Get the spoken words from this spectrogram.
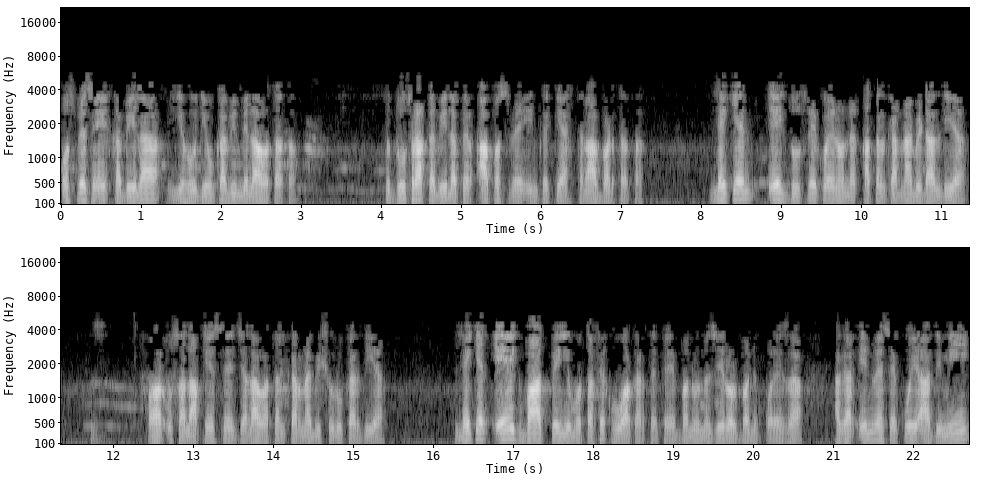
اس میں سے ایک قبیلہ یہودیوں کا بھی ملا ہوتا تھا۔ تو دوسرا قبیلہ پھر آپس میں ان کا کیا اختلاف بڑھتا تھا۔ لیکن ایک دوسرے کو انہوں نے قتل کرنا بھی ڈال دیا اور اس علاقے سے جلا وطن کرنا بھی شروع کر دیا۔ لیکن ایک بات پہ یہ متفق ہوا کرتے تھے، بنو نذیر اور بنو قریضہ اگر ان میں سے کوئی آدمی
